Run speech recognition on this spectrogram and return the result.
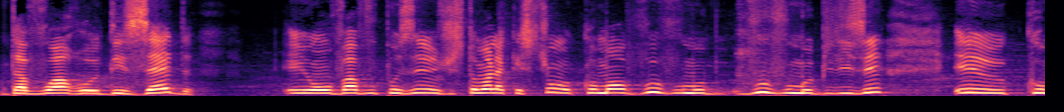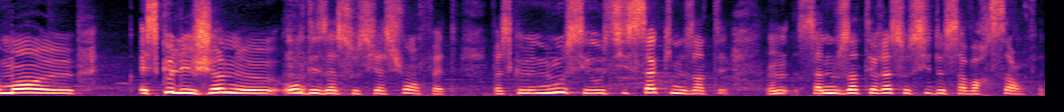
d'avoir des aides. Et on va vous poser justement la question comment vous vous, vous, vous mobilisez et comment est-ce que les jeunes euh, ont des associations en fait? Parce que nous, c'est aussi ça qui nous ça nous intéresse aussi de savoir ça en fait.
